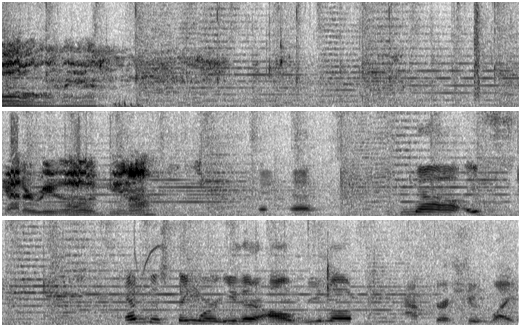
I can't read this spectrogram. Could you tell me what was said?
Oh man. Gotta reload, you know? No, it's. I have this thing where either I'll reload after I shoot like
